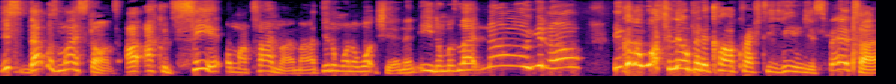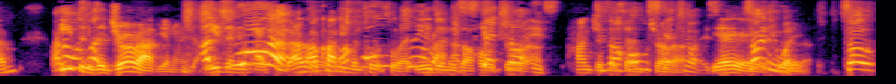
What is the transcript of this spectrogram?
this that was my stance. I, I could see it on my timeline, man. I didn't want to watch it, and then Eden was like, "No, you know, you gotta watch a little bit of car crash TV in your spare time." And Eden's like, a draw out, you know. A Eden is draw actually, I, out, I can't even talk to her. Eden is A a whole draw artist. Hundred She's a whole percent draw sketch out. artist. Yeah, yeah. So yeah, anyway, out. so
